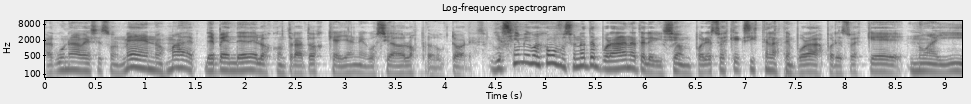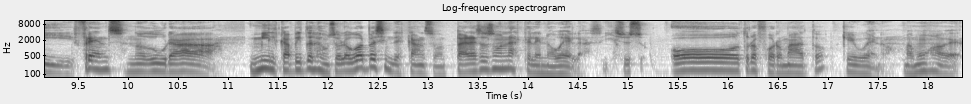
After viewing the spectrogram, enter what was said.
Algunas veces son menos, más, depende de los contratos que hayan negociado los productores. Y así, amigos, es como funciona una temporada en la televisión. Por eso es que existen las temporadas, por eso es que no hay Friends, no dura mil capítulos de un solo golpe sin descanso. Para eso son las telenovelas. Y eso es otro formato que, bueno, vamos a ver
